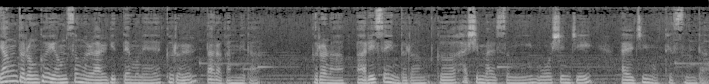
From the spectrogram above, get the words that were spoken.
양들은 그의 음성을 알기 때문에 그를 따라갑니다. 그러나 바리새인들은 그 하신 말씀이 무엇인지 알지 못했습니다.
